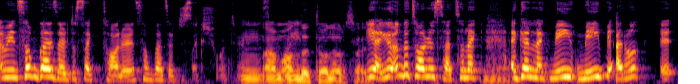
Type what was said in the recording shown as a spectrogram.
I mean, some guys are just like taller, and some guys are just like shorter. Mm, I'm on the taller side. Yeah, you're on the taller side. So like again, like maybe maybe I don't. It,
